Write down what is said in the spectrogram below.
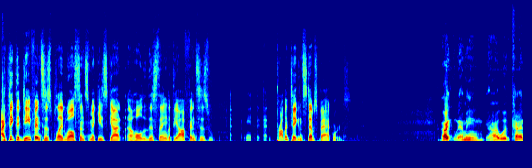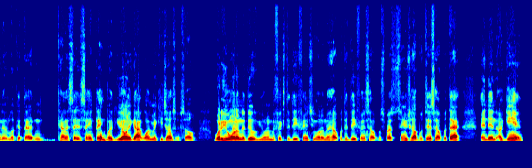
I think the defense has played well since Mickey's got a hold of this thing, but the offense has eh, probably taking steps backwards. I, I mean, I would kind of look at that and kind of say the same thing, but you only got one Mickey Joseph. So what do you want him to do? You want him to fix the defense? You want him to help with the defense, help with special teams, help with this, help with that. And then again,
